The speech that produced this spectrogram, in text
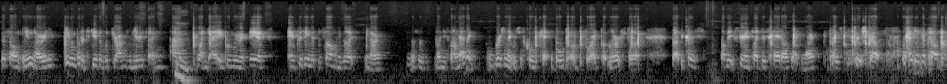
the song Endo. He even put it together with drums and everything um, one day when we went there and presented the song. He's like, you know, this is my new song. I think originally it was just called Cat the Bulldog before I'd put lyrics to it. But because of the experience I just had, I was like, you know, I was fresh about writing about my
